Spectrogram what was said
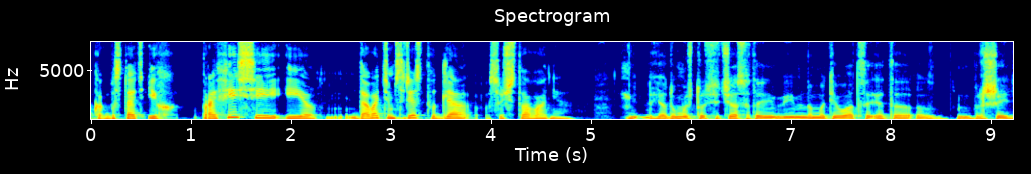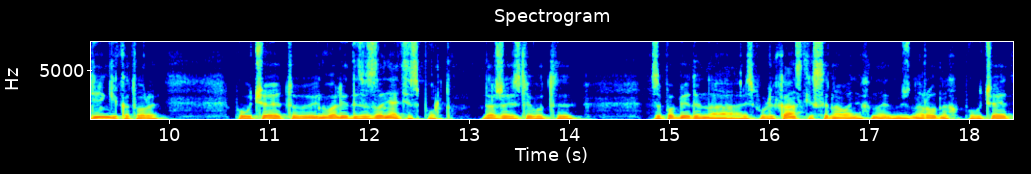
как бы стать их профессии и давать им средства для существования. Я думаю, что сейчас это именно мотивация, это большие деньги, которые получают инвалиды за занятия спортом. Даже если вот э, за победы на республиканских соревнованиях, на международных получает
